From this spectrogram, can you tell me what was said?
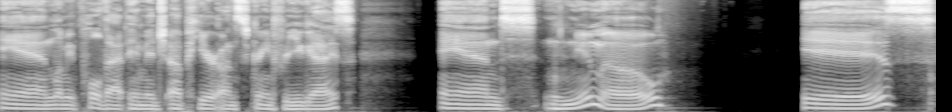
And let me pull that image up here on screen for you guys. And Numo is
